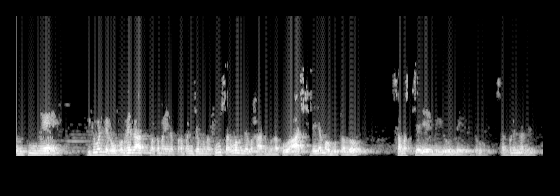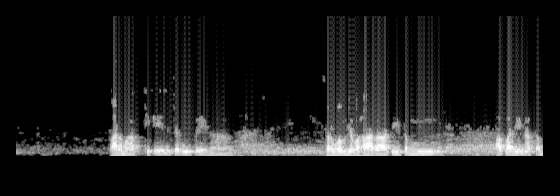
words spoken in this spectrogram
ఉంటూనే ఇటువంటి రూపభేదాత్మకమైన ప్రపంచమునకు సర్వ వ్యవహారమునకు ఆశ్రయమగుటలో సమస్య ఏమీ లేదు. సరిపడిందండి? పారమార్థికేన చ రూపేణ. సర్వవ్యవహారాతీతం అపరిణతం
